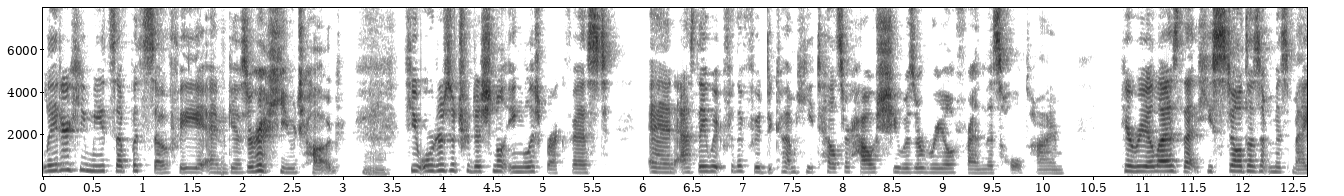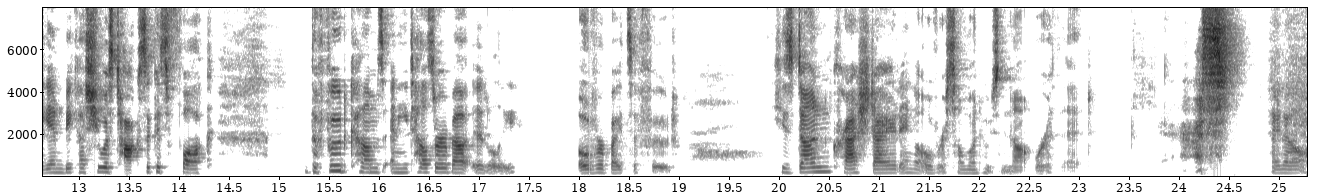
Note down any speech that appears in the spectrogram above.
Later he meets up with Sophie and gives her a huge hug. Hmm. He orders a traditional English breakfast, and as they wait for the food to come, he tells her how she was a real friend this whole time. He realized that he still doesn't miss Megan because she was toxic as fuck. The food comes and he tells her about Italy over bites of food. He's done crash dieting over someone who's not worth it. Yes. I know.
